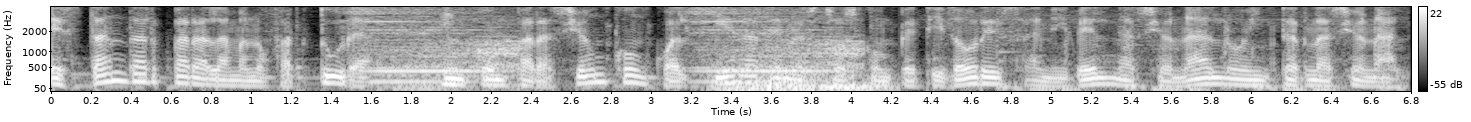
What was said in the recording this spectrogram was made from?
estándar para la manufactura, en comparación con cualquiera de nuestros competidores a nivel nacional o internacional.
